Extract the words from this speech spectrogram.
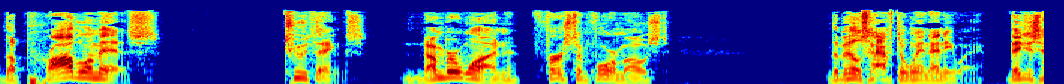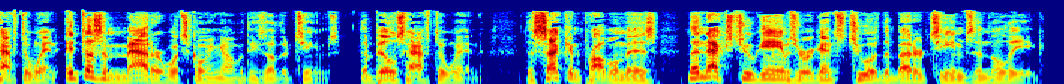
The problem is two things. Number one, first and foremost, the Bills have to win anyway. They just have to win. It doesn't matter what's going on with these other teams. The Bills have to win. The second problem is the next two games are against two of the better teams in the league.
